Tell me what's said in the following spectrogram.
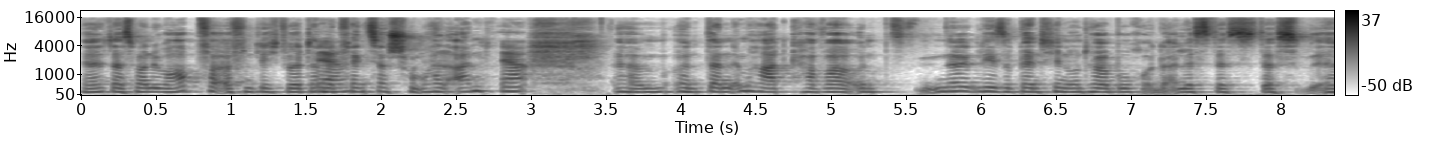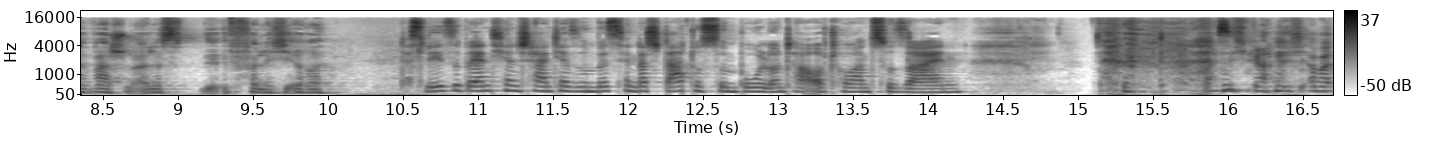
Ja, dass man überhaupt veröffentlicht wird, damit ja. fängt es ja schon mal an. Ja. Ähm, und dann im Hardcover und ne, Lesebändchen und Hörbuch und alles, das, das äh, war schon alles völlig irre. Das Lesebändchen scheint ja so ein bisschen das Statussymbol unter Autoren zu sein. Weiß ich gar nicht, aber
